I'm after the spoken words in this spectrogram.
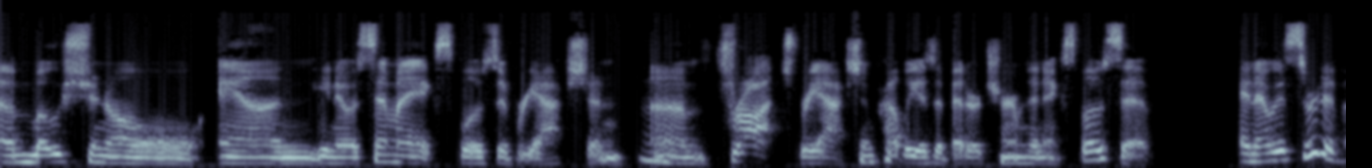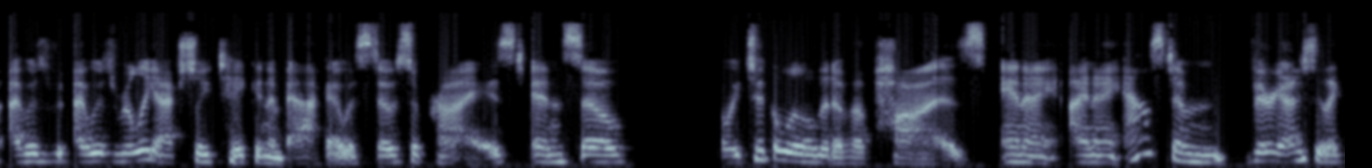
emotional and you know semi-explosive reaction mm. um, fraught reaction probably is a better term than explosive and i was sort of i was i was really actually taken aback. I was so surprised. And so we took a little bit of a pause. And i and i asked him very honestly like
